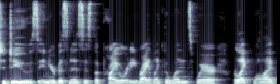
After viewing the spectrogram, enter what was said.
to dos in your business is the priority, right? Like the ones where we're like, well, I've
